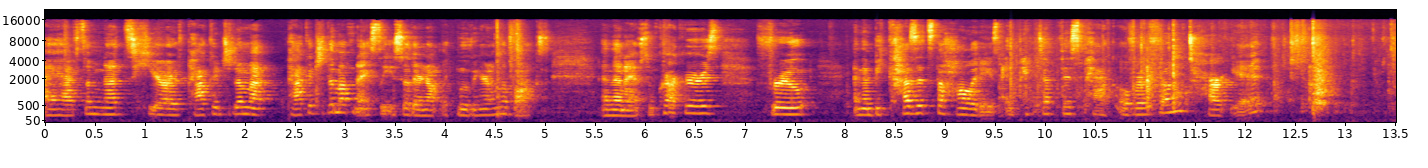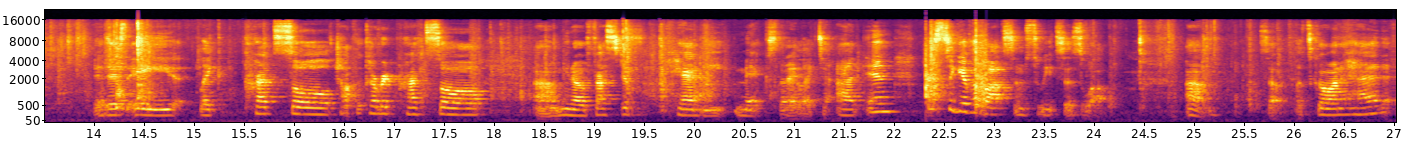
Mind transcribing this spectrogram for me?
I have some nuts here. I've packaged them up, packaged them up nicely so they're not like moving around the box. And then I have some crackers, fruit, and then because it's the holidays, I picked up this pack over from Target. It is a like pretzel, chocolate covered pretzel, um, you know, festive candy mix that I like to add in just to give the box some sweets as well. Um, so let's go on ahead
